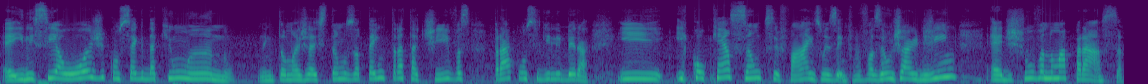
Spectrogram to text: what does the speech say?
é inicia hoje, consegue daqui um ano. Então, nós já estamos até em tratativas para conseguir liberar. E, e, qualquer ação que você faz, um exemplo, vou fazer um jardim é, de chuva numa praça,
